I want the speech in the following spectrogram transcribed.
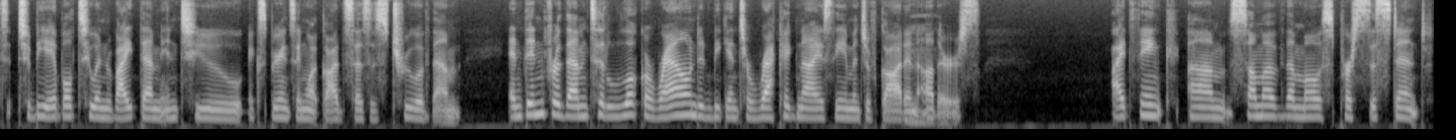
t- to be able to invite them into experiencing what God says is true of them, and then for them to look around and begin to recognize the image of God in mm-hmm. others. I think um, some of the most persistent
